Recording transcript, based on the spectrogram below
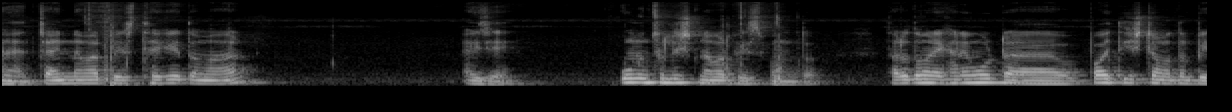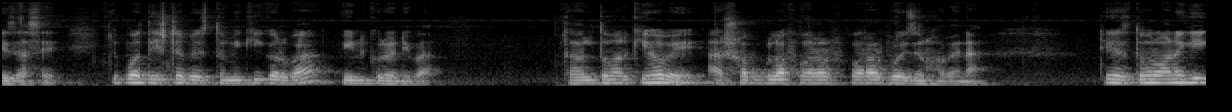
হ্যাঁ চার নাম্বার পেজ থেকে তোমার এই যে উনচল্লিশ নাম্বার পেজ পর্যন্ত। তাহলে তোমার এখানে মোট পঁয়ত্রিশটার মতন পেজ আছে। এই পঁয়ত্রিশটা পেজ তুমি কি করবা? প্রিন্ট করে নিবা। তাহলে তোমার কি হবে? আর সবগুলো করার করার প্রয়োজন হবে না। ঠিক আছে? তোমরা অনেকেই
